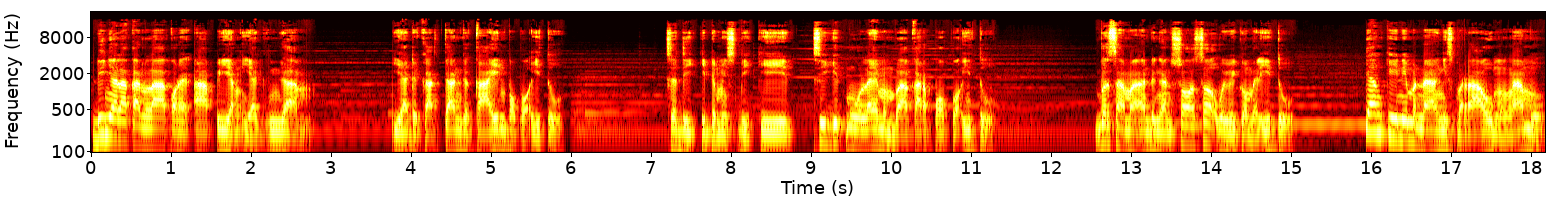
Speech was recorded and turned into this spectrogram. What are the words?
Dinyalakanlah korek api yang ia genggam ia dekatkan ke kain popok itu. Sedikit demi sedikit, Sigit mulai membakar popok itu bersamaan dengan sosok Wiwi Gombel itu yang kini menangis meraung mengamuk,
